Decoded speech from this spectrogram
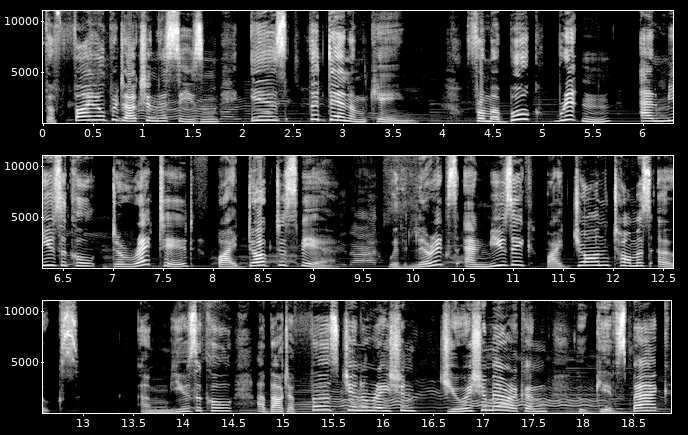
The final production this season is The Denim King from a book written and musical directed by Dr. Speer, with lyrics and music by John Thomas Oakes. A musical about a first generation Jewish American who gives back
